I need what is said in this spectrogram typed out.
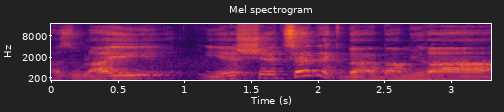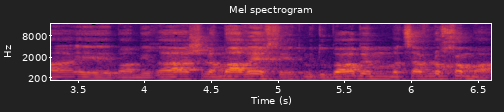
אז אולי יש צדק באמירה, אה, באמירה של המערכת, מדובר במצב לוחמה,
